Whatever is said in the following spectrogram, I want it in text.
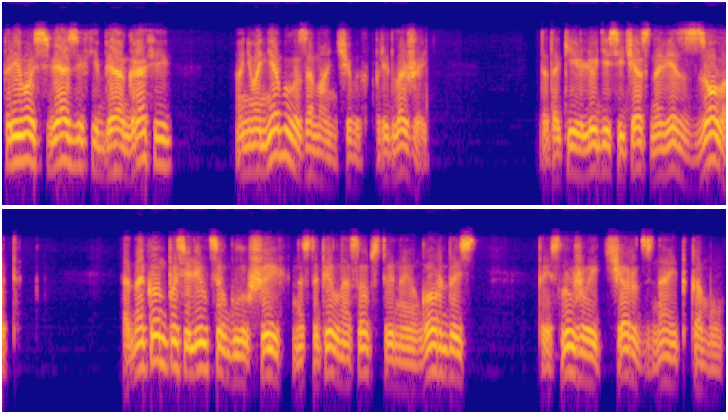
При его связях и биографии у него не было заманчивых предложений. Да такие люди сейчас на вес золота. Однако он поселился в глуши, наступил на собственную гордость, прислуживает черт знает кому.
